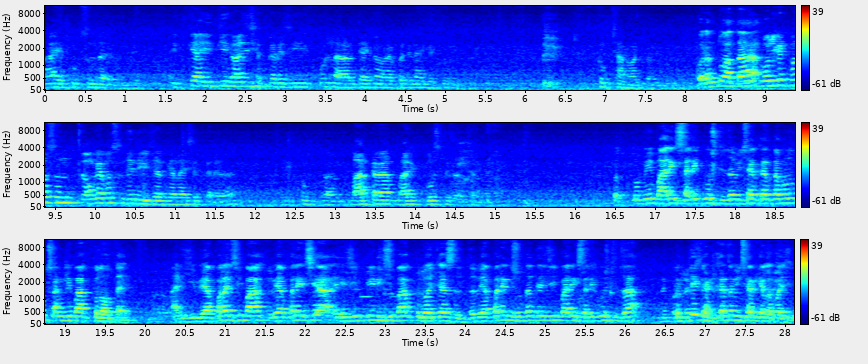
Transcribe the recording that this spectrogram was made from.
आहे खूप सुंदर आहे म्हणजे. इतक्या इतकी काळजी शेतकऱ्याची पूर्ण आरती किंवा व्यापारी नाही घेतली खूप छान वाटतं परंतु आता कोलगेटपासून कवग्यापासून त्यांनी विचार केलाय शेतकऱ्याला. खूप बारका बारीक गोष्टीचा विचार केला. तुम्ही बारीक सारीक गोष्टीचा विचार करता म्हणून चांगली बाग फुलवताय. आणि ही व्यापाराची बाग व्यापाऱ्याच्या ही जी पिढीची बाग फुलवायची असेल तर व्यापाऱ्यांनी सुद्धा त्याची बारीक सारीक गोष्टीचा प्रत्येक घटकाचा विचार केला पाहिजे.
